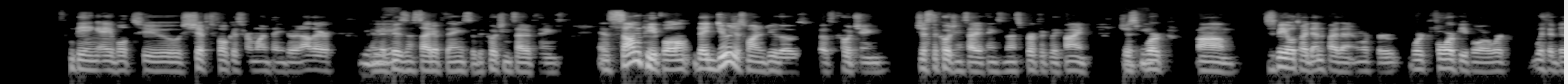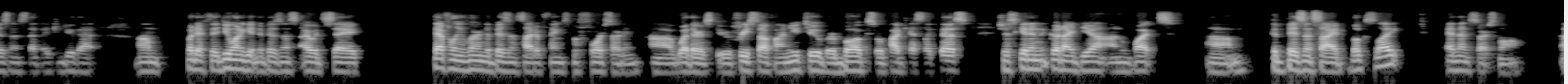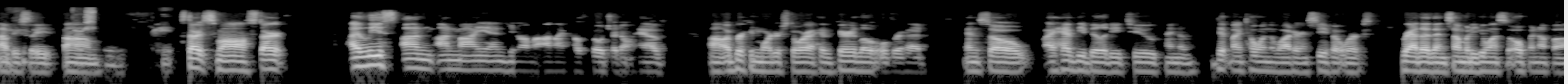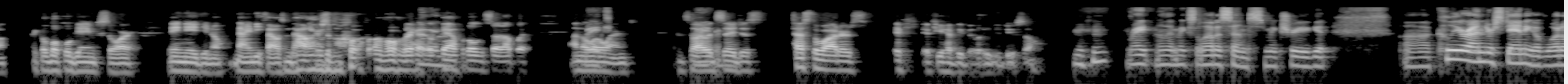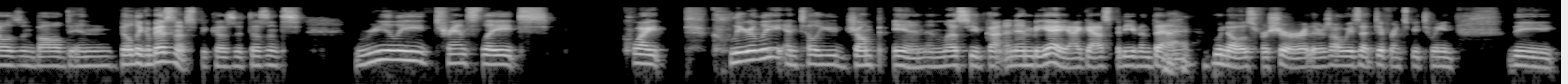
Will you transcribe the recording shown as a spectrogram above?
being able to shift focus from one thing to another mm-hmm. and the business side of things to the coaching side of things. And some people they do just want to do those those coaching, just the coaching side of things, and that's perfectly fine. Just mm-hmm. work um just be able to identify that and work for work for people or work with a business that they can do that. Um, but if they do want to get into business, I would say definitely learn the business side of things before starting, uh, whether it's through free stuff on YouTube or books or podcasts like this. Just get a good idea on what um, the business side looks like, and then start small. Obviously, um, start small. Start at least on on my end. You know, I'm an online health coach. I don't have uh, a brick and mortar store. I have very low overhead, and so I have the ability to kind of dip my toe in the water and see if it works, rather than somebody who wants to open up a like a local game store they need you know ninety thousand dollars of, of overhead capital to start up with on the right. low end. And so right. I would say just test the waters if if you have the ability to do so. Mm-hmm. Right. Well, that makes a lot of sense. Make sure you get a clear understanding of what is involved in building a business because it doesn't really translate quite clearly until you jump in unless you've got an MBA I guess but even then who knows for sure there's always that difference between the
